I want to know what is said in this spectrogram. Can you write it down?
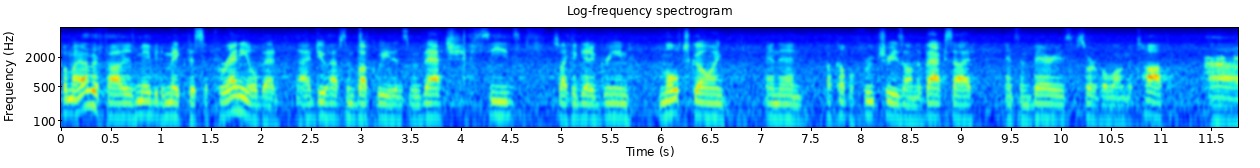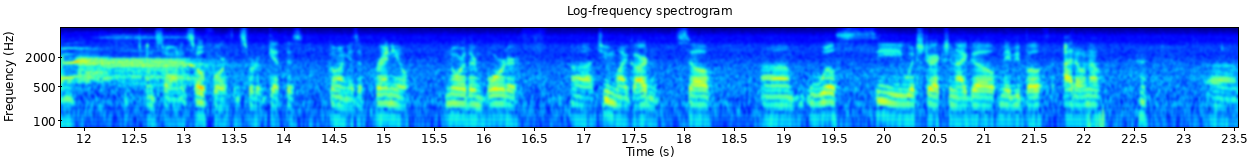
But my other thought is maybe to make this a perennial bed. I do have some buckwheat and some vetch seeds, so I could get a green mulch going, and then a couple fruit trees on the backside, and some berries sort of along the top, um, and so on and so forth, and sort of get this going as a perennial northern border uh, to my garden. So um, we'll see which direction I go, maybe both, I don't know. um,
